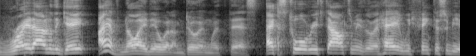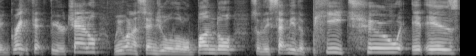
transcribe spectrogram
right out of the gate, I have no idea what I'm doing with this. Xtool reached out to me, they're like, hey, we think this would be a great fit for your channel. We wanna send you a little bundle. So they sent me the P2. It is,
